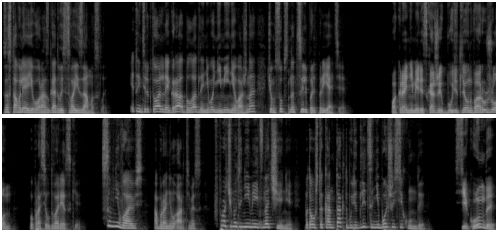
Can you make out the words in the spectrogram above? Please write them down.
заставляя его разгадывать свои замыслы. Эта интеллектуальная игра была для него не менее важна, чем, собственно, цель предприятия. «По крайней мере, скажи, будет ли он вооружен?» — попросил Дворецкий. «Сомневаюсь», — обронил Артемис. Впрочем, это не имеет значения, потому что контакт будет длиться не больше секунды. Секунды?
